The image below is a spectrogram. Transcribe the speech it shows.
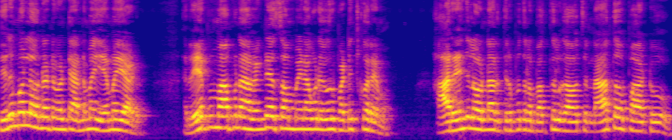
తిరుమలలో ఉన్నటువంటి అన్నమయ్య ఏమయ్యాడు? రేపు మాపున వెంకటేశ్వర స్వామి పోయినా కూడా ఎవరు పట్టించుకోరేమో. ఆ రేంజ్లో ఉన్నారు తిరుపతిలో భక్తులు కావచ్చు. నాతో పాటు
